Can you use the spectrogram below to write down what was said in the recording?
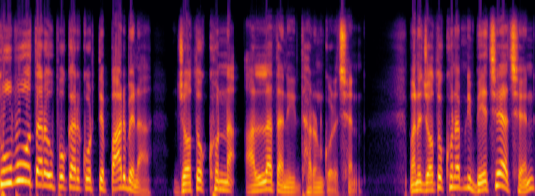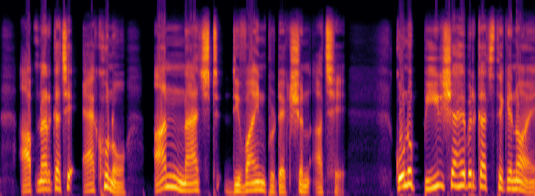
তবুও তারা উপকার করতে পারবে না, যতক্ষণ না আল্লাহ তা নির্ধারণ করেছেন। মানে যতক্ষণ আপনি বেঁচে আছেন, আপনার কাছে এখনও আনম্যাচড ডিভাইন প্রোটেকশন আছে। কোনো পীর সাহেবের কাছ থেকে নয়,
